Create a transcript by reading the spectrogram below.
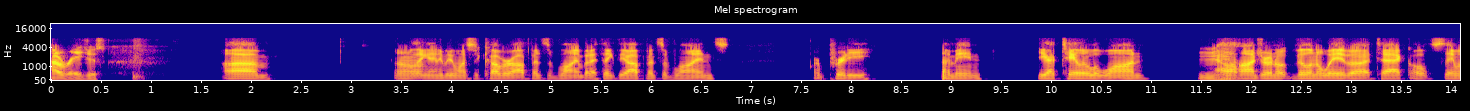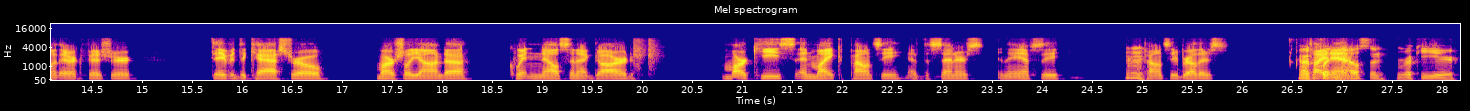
outrageous. Um I don't think anybody wants to cover offensive line, but I think the offensive lines are pretty I mean, you got Taylor Lewan, Mhm. Alejandro Villanueva at tackle. Same with Eric Fisher, David DeCastro, Marshal Yanda, Quenton Nelson at guard, Maurkice and Mike Pouncey at the centers in the AFC. Hmm. Pouncey brothers. Oh, tight Quenton end. Nelson, rookie year.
